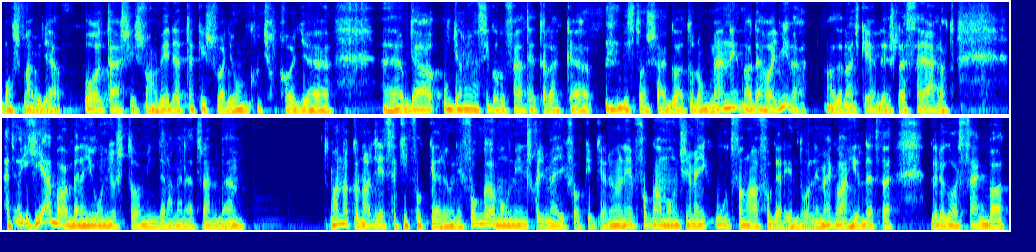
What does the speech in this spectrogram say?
most már ugye oltás is van, védettek is vagyunk, úgyhogy de ugyanolyan szigorú feltételekkel, biztonsággal tudunk menni, na de hogy mivel? Az a nagy kérdés lesz a járat. Hát hiába van benne júniustól minden a menetrendben, annak a nagy része ki fog kerülni. Fogalmunk nincs, hogy melyik fog kikerülni, fogalmunk nincs, hogy melyik útvonal fog elindulni. Meg van hirdetve Görögországban a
